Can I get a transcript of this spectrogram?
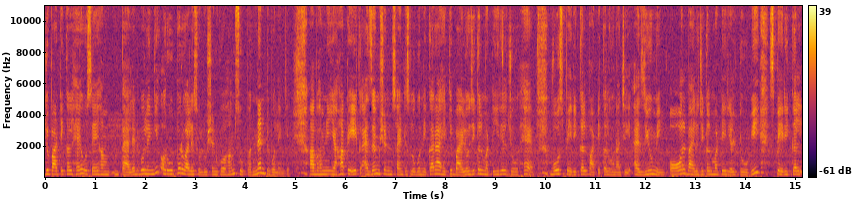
जो पार्टिकल है उसे हम पैलेट बोलेंगे और ऊपर वाले सोल्यूशन को हम सुपरनेंट बोलेंगे. अब हमने यहाँ पे एक एजम्पन रिसर्च साइंटिस्ट लोगों ने करा है कि बायोलॉजिकल मटेरियल जो है, वो स्पेरिकल पार्टिकल होना चाहिए assuming all biological material to be spherical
